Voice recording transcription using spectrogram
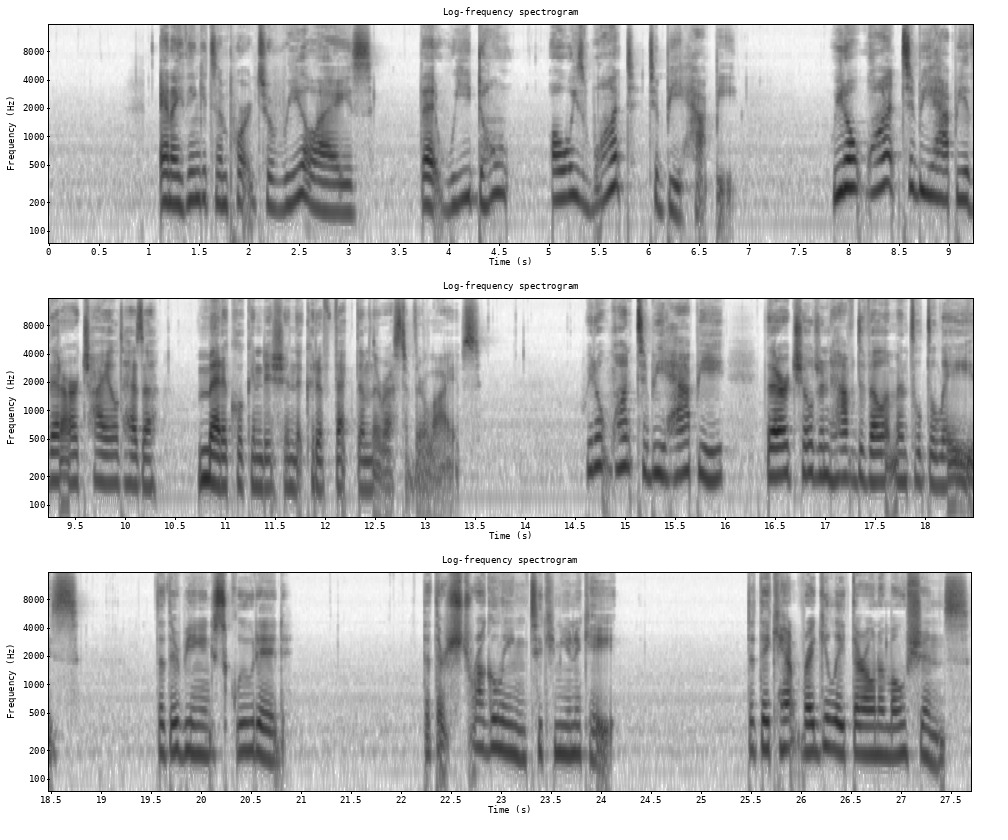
And I think it's important to realize that we don't always want to be happy. We don't want to be happy that our child has a medical condition that could affect them the rest of their lives. We don't want to be happy that our children have developmental delays, that they're being excluded, that they're struggling to communicate, that they can't regulate their own emotions,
